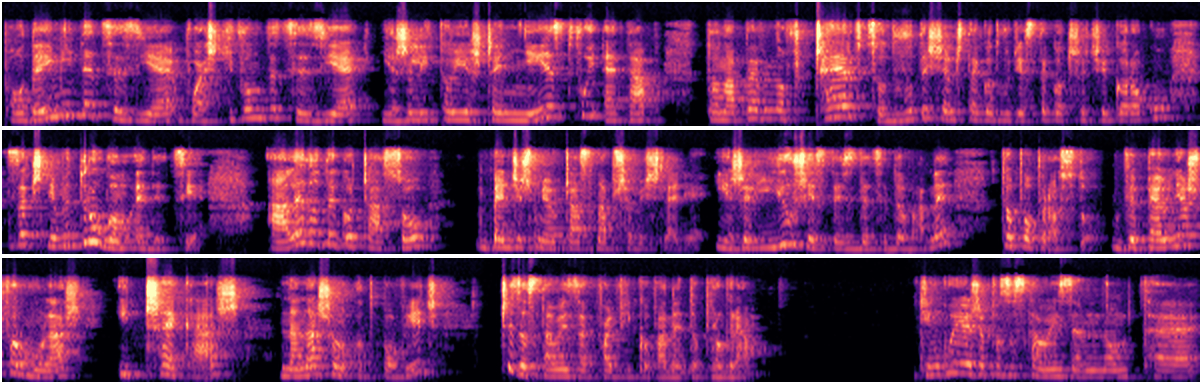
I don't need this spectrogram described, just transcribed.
podejmij decyzję, właściwą decyzję. Jeżeli to jeszcze nie jest Twój etap, to na pewno w czerwcu 2023 roku zaczniemy drugą edycję, ale do tego czasu będziesz miał czas na przemyślenie. Jeżeli już jesteś zdecydowany, to po prostu wypełniasz formularz i czekasz na naszą odpowiedź, czy zostałeś zakwalifikowany do programu. Dziękuję, że pozostałeś ze mną te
